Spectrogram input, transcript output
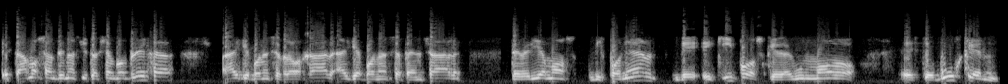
estamos ante una situación compleja, hay que ponerse a trabajar, hay que ponerse a pensar, deberíamos disponer de equipos que de algún modo este, busquen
